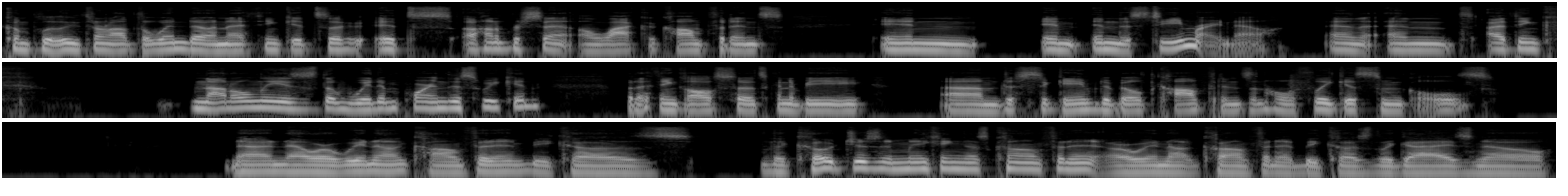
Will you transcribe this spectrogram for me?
completely thrown out the window. And I think it's a it's hundred percent a lack of confidence in in in this team right now. And and I think not only is the win important this weekend, but I think also it's going to be um, just a game to build confidence and hopefully get some goals. Now, now, are we not confident because the coach isn't making us confident? Or are we not confident because the guys know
